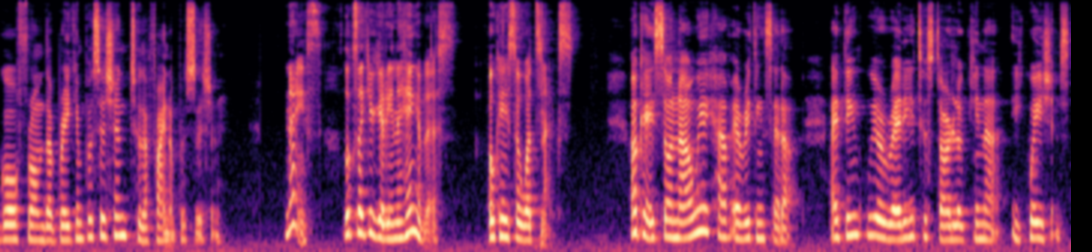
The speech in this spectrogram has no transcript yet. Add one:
go from the braking position to the final position. Nice. Looks like you're getting the hang of this. Okay, so what's next? Okay, so now we have everything set up. I think we are ready to start looking at equations.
